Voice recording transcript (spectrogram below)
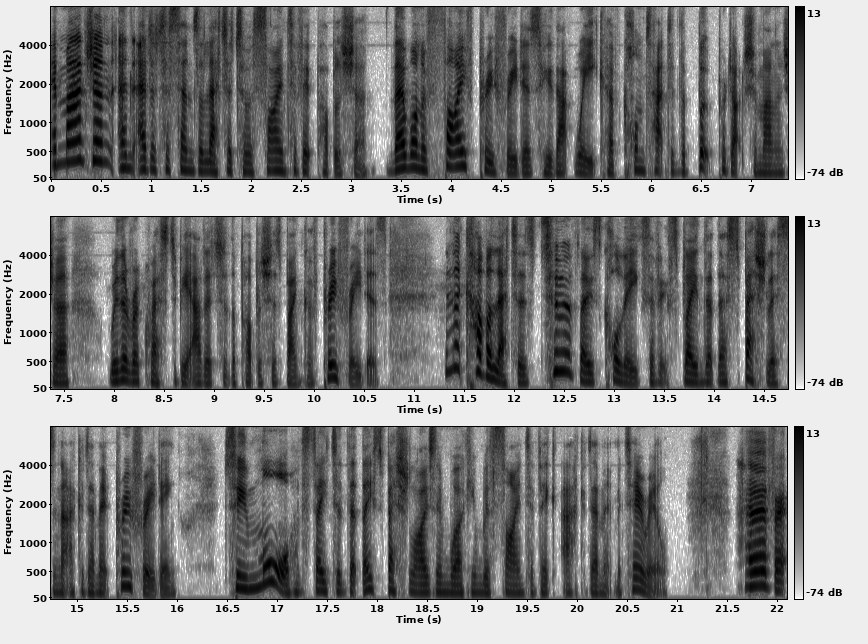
Imagine an editor sends a letter to a scientific publisher. They're one of five proofreaders who that week have contacted the book production manager with a request to be added to the publisher's bank of proofreaders. In the cover letters, two of those colleagues have explained that they're specialists in academic proofreading. Two more have stated that they specialise in working with scientific academic material. However,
